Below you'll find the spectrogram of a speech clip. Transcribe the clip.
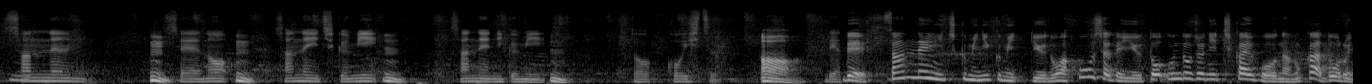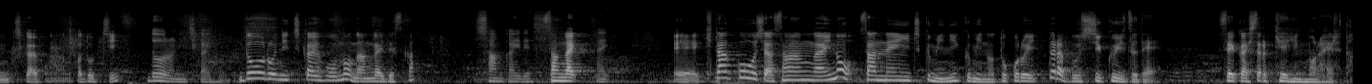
三年うん生の。うん。三年一組、うん。三年二組。うん。と更衣室。ああ。で3年1組2組っていうのは校舎でいうと運動場に近い方なのか道路に近い方なのかどっち？道路に近い方。道路に近い方の何階ですか？三階です。3階、はい。えー北校舎3階の3年1組2組のところへ行ったら物資クイズで正解したら景品もらえると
